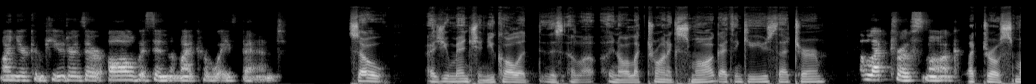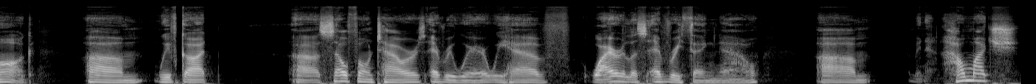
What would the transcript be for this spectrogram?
on your computer, they're all within the microwave band. So, as you mentioned, you call it this, you know, electronic smog. I think you use that term. Electrosmog. Electrosmog. Um, we've got uh, cell phone towers everywhere. We have wireless everything now. Um, I mean, how much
